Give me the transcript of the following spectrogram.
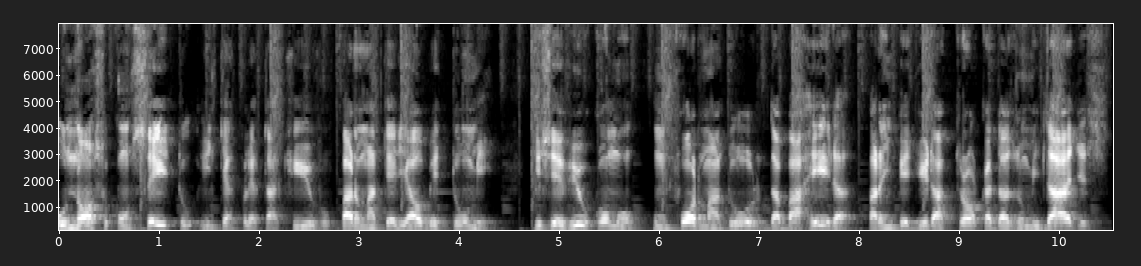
O nosso conceito interpretativo para o material betume, que serviu como um formador da barreira para impedir a troca das umidades,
